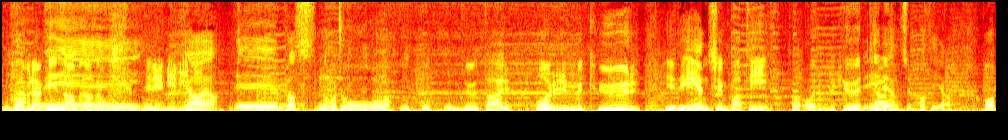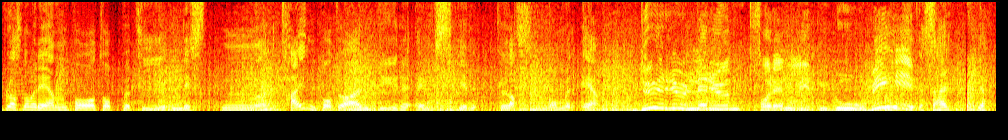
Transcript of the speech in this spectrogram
du kommer deg fin dame, altså. Eh, Ja, ja. Eh, Plass nummer to. Du tar ormkur i ren sympati. Tar ormekur i ren sympati. ja. Og plass nummer én på topp ti-listen. Tegn på at du er dyreelsker. Plass nummer én. Du ruller rundt for en liten godbit. Dessert. Ja.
